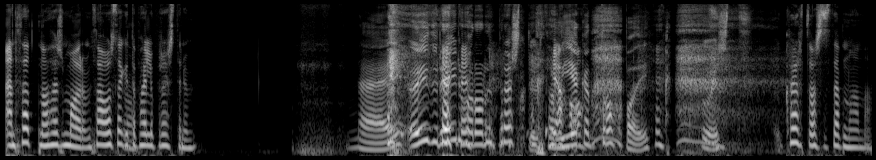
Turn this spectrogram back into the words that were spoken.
En þarna þessum árum, þá varst ekki Já. að pæla í prestinum. Nei, auður eir var orðið prestur þannig ég kann droppa því Hvert varst að stefna hana?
